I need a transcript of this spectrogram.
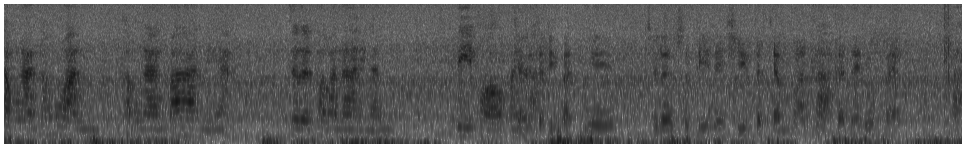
ทำงานทั้งวันทำงานบ้านเนี่ยเจริญภาวนาอย่างนั้นดีพอไหมการคะปฏิบัติมีเจริญสติในชีวิตประจำวันค่ะกันในรูปแบบค่ะ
